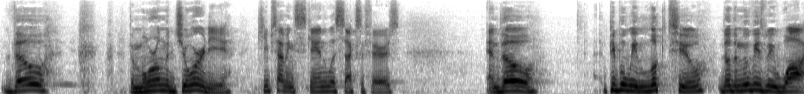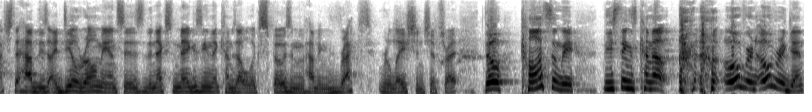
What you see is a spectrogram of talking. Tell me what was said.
though the moral majority keeps having scandalous sex affairs. And though people we look to, though the movies we watch that have these ideal romances, the next magazine that comes out will expose them of having wrecked relationships, right? Though constantly these things come out over and over again,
